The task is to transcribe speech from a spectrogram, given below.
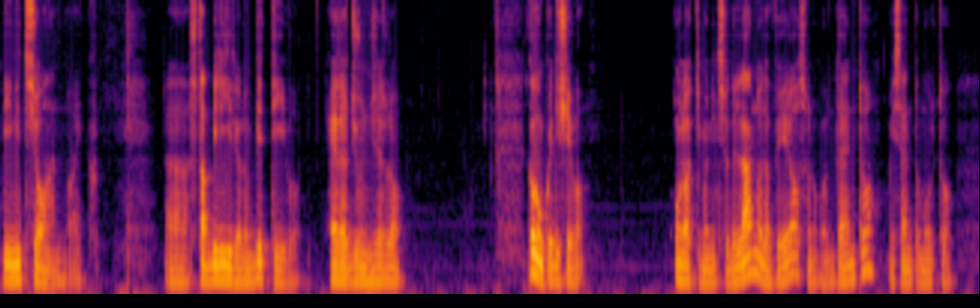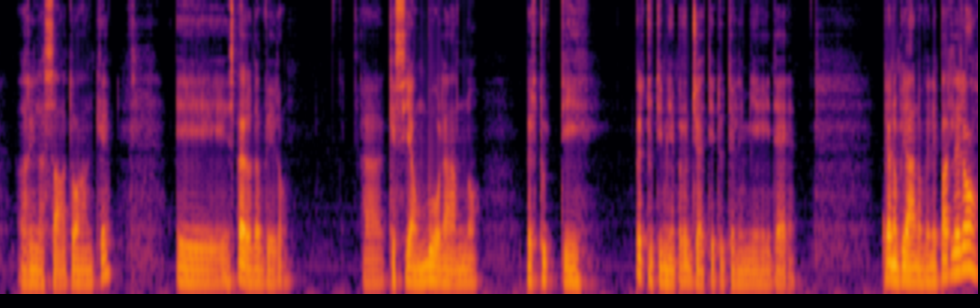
di inizio anno, ecco. Uh, stabilire un obiettivo e raggiungerlo. Comunque dicevo, un ottimo inizio dell'anno, davvero, sono contento, mi sento molto rilassato anche e spero davvero uh, che sia un buon anno per tutti, per tutti i miei progetti e tutte le mie idee. Piano piano ve ne parlerò,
